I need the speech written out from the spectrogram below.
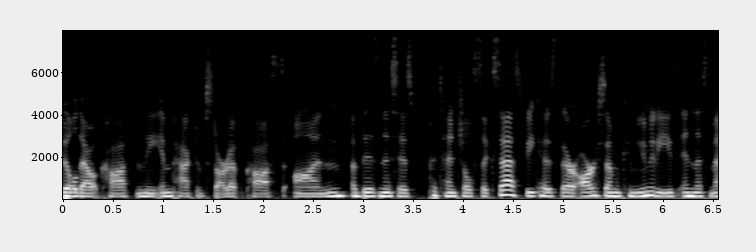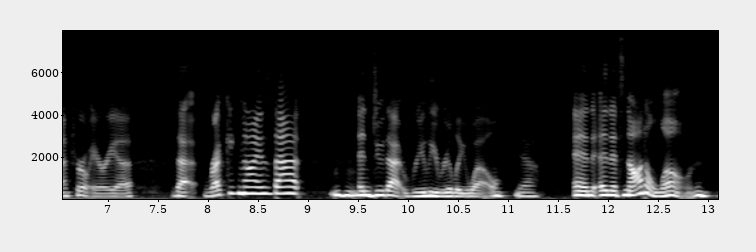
build out costs and the impact of startup costs on a business's potential success because there are some communities in this metro area that recognize that Mhm. and do that really, really well. Yeah. And and it's not alone.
